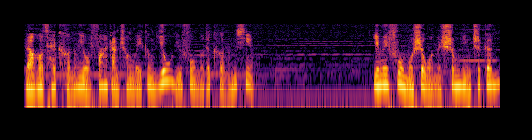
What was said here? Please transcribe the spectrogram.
然后才可能有发展成为更优于父母的可能性，因为父母是我们生命之根。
